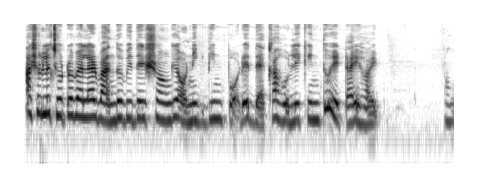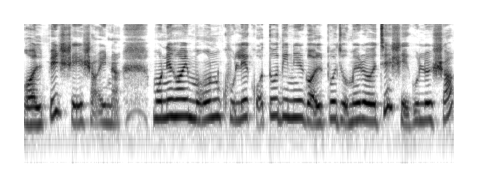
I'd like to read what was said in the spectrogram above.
আসলে ছোটোবেলার বান্ধবীদের সঙ্গে অনেক দিন পরে দেখা হলে কিন্তু এটাই হয়। গল্পের শেষ হয় না। মনে হয় মন খুলে কত দিনের গল্প জমে রয়েছে সেগুলো সব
